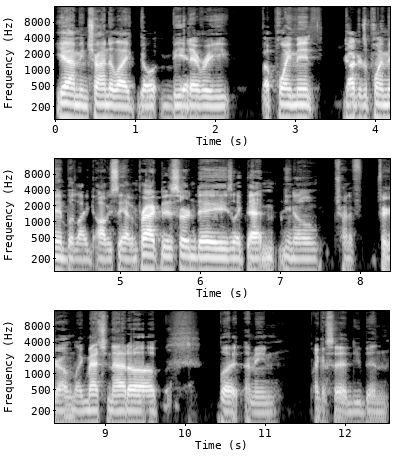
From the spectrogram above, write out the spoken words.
Yeah, I mean, trying to like go be at every appointment, doctor's appointment, but like obviously having practice certain days like that. You know, trying to figure out like matching that up. But I mean, like I said, you've been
